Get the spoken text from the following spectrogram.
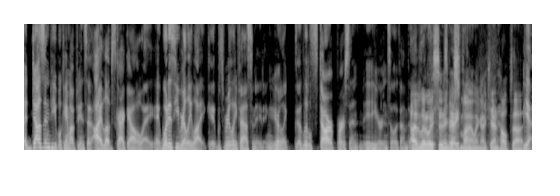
a dozen people came up to me and said, "I love Scott Galloway. What is he really like?" It was really fascinating. You're like a little star person here in Silicon Valley. I'm literally sitting here smiling. Fun. I can't help that. Yeah.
